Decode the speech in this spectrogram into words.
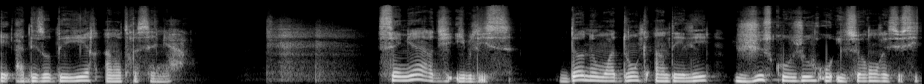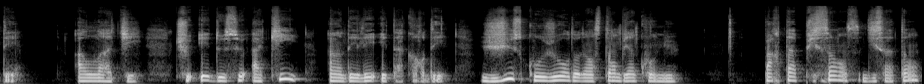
et à désobéir à notre Seigneur. Seigneur, dit Iblis, donne-moi donc un délai jusqu'au jour où ils seront ressuscités. Allah dit, tu es de ceux à qui un délai est accordé, jusqu'au jour de l'instant bien connu. Par ta puissance, dit Satan,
